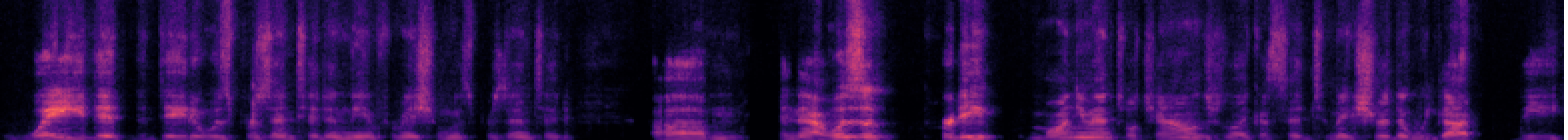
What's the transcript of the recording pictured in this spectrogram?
way that the data was presented and the information was presented. Um, and that was a pretty monumental challenge, like I said, to make sure that we got the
